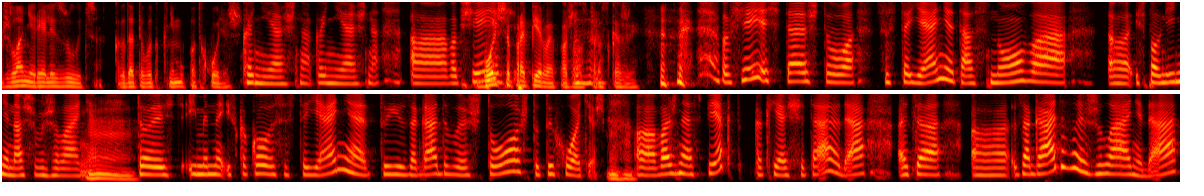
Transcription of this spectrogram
желание реализуется, когда ты вот к нему подходишь? Конечно, конечно. А, вообще Больше я... про первое, пожалуйста, угу. расскажи. Вообще я считаю, что состояние — это основа э, исполнения нашего желания. Mm. То есть именно из какого состояния ты загадываешь то, что ты хочешь. Mm-hmm. Э, важный аспект, как я считаю, да, это э, загадываешь желание, да,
